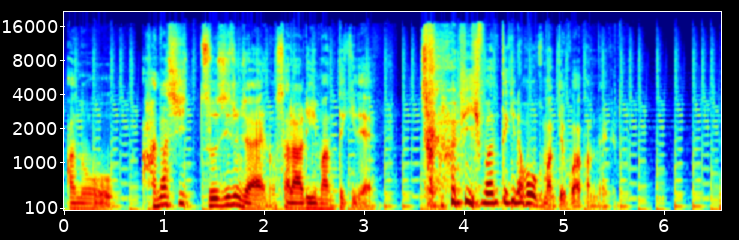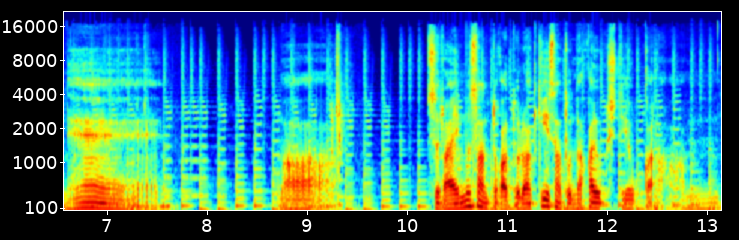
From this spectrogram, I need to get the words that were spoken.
あの話通じるんじゃないの？サラリーマン的で。サラリーマン的なホークマンってよくわかんないけど。ねえ。まあスライムさんとかドラッキーさんと仲良くしてよっかな。うん。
